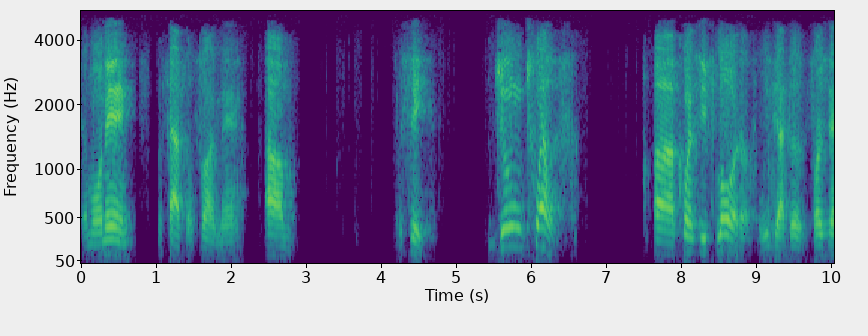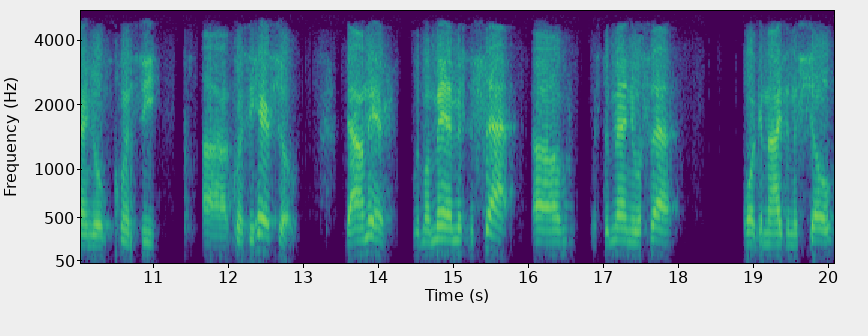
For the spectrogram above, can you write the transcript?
come on in. Let's have some fun, man. Um, let's see. June 12th, uh, Quincy, Florida. We got the first annual Quincy uh, Quincy Hair Show down there with my man, Mr. Sapp, um, Mr. Manuel Sapp, organizing the show.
